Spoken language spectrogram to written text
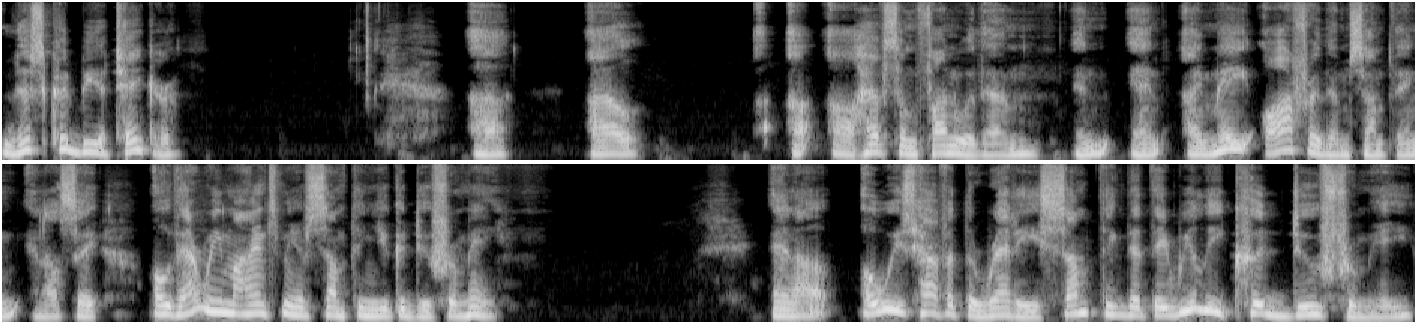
this could be a taker, uh, I'll I'll have some fun with them and, and I may offer them something and I'll say, Oh, that reminds me of something you could do for me. And I'll always have at the ready something that they really could do for me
